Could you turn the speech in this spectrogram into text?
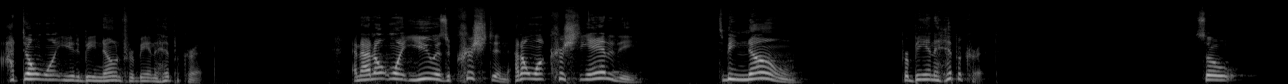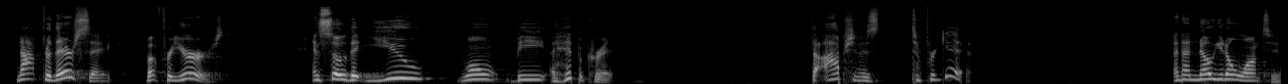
I don't want you to be known for being a hypocrite. And I don't want you as a Christian, I don't want Christianity to be known for being a hypocrite. So, not for their sake, but for yours. And so that you won't be a hypocrite, the option is to forgive. And I know you don't want to.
